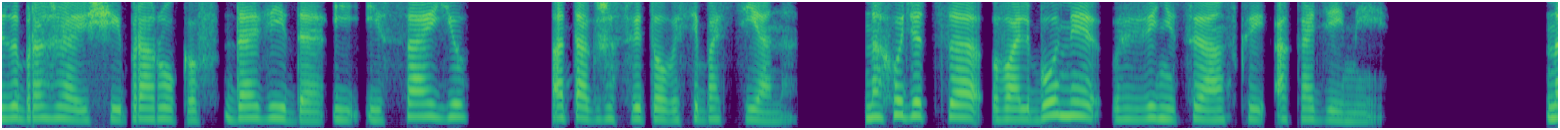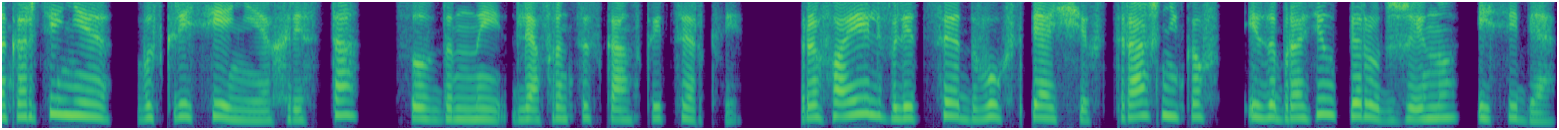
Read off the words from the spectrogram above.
изображающие пророков Давида и Исаию, а также святого Себастьяна, находятся в альбоме в Венецианской академии. На картине «Воскресение Христа», созданной для францисканской церкви, Рафаэль в лице двух спящих стражников изобразил Перуджину и себя.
